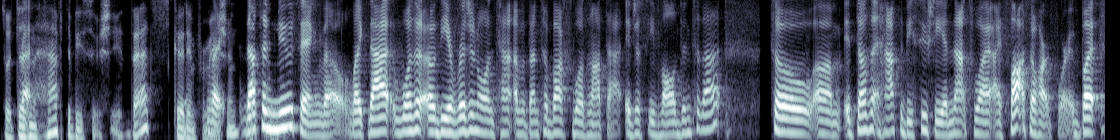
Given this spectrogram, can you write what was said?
So it doesn't Correct. have to be sushi. That's good Right. information. That's a new thing, though. Like that wasn't uh, the original intent of a bento box. Was not that. It just evolved into that. So um, it doesn't have to be sushi, and that's why I fought so hard for it. But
